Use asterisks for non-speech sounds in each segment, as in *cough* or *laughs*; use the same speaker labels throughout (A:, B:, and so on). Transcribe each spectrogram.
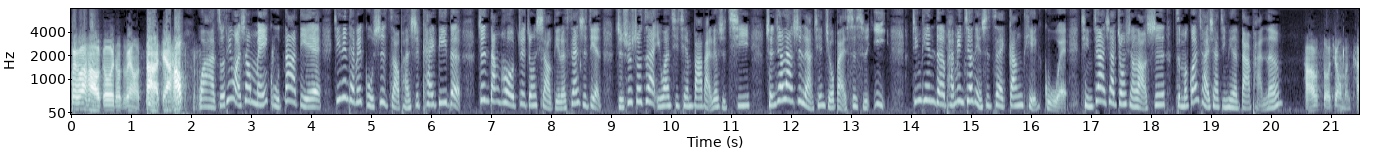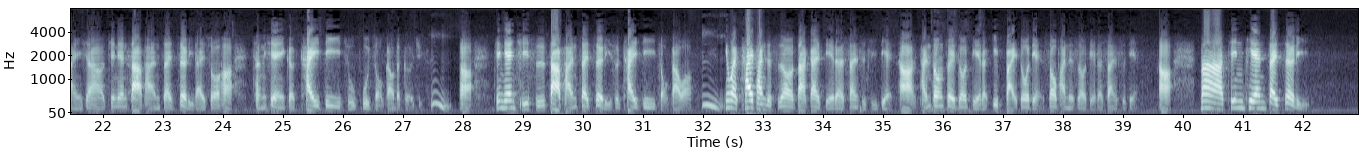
A: 桂花好，各位投资朋友大家好。
B: 哇，昨天晚上美股大跌，今天台北股市早盘是开低的，震荡后最终小跌了三十点，指数收在一万七千八百六十七，成交量是两千九百四十亿。今天的盘面焦点是在钢铁股，哎，请教一下钟祥老师，怎么观察一下今天的大盘呢？
A: 好，首先我们看一下哈，今天大盘在这里来说哈，呈现一个开低逐步走高的格局。
B: 嗯
A: 啊，今天其实大盘在这里是开低走高哦，
B: 嗯
A: 因为开盘的时候大概跌了三十几点啊，盘中最多跌了一百多点，收盘的时候跌了三十点啊。那今天在这里，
